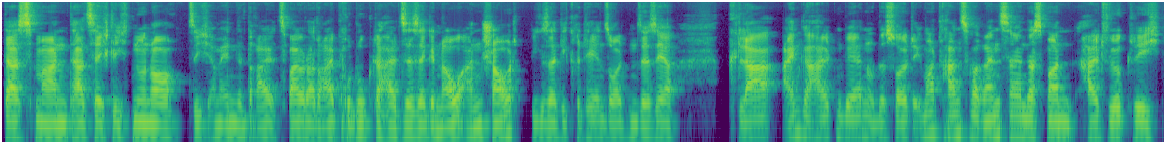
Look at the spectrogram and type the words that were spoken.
dass man tatsächlich nur noch sich am Ende drei, zwei oder drei Produkte halt sehr, sehr genau anschaut. Wie gesagt, die Kriterien sollten sehr, sehr klar eingehalten werden und es sollte immer transparent sein, dass man halt wirklich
